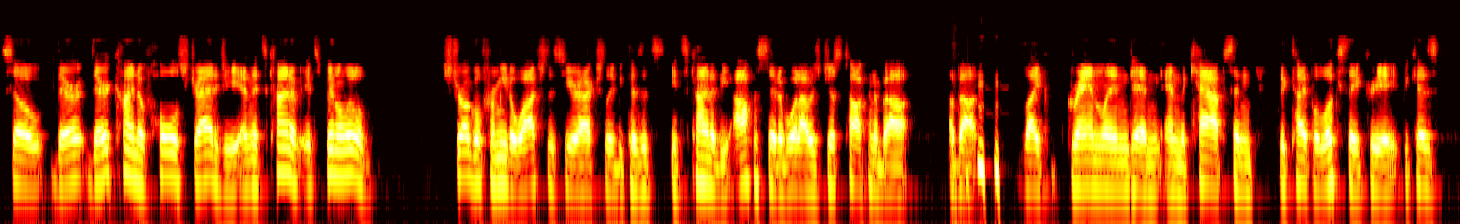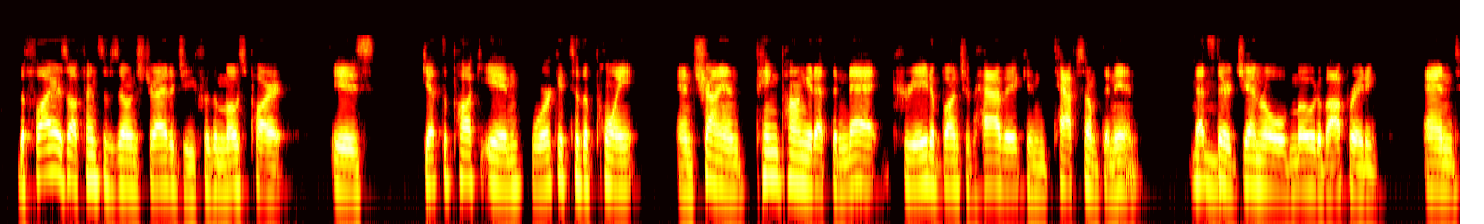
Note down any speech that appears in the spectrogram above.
So their their kind of whole strategy and it's kind of it's been a little struggle for me to watch this year actually because it's it's kind of the opposite of what I was just talking about about like Granlund and and the Caps and the type of looks they create because the Flyers' offensive zone strategy for the most part is get the puck in, work it to the point, and try and ping pong it at the net, create a bunch of havoc, and tap something in. That's mm their general mode of operating, and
